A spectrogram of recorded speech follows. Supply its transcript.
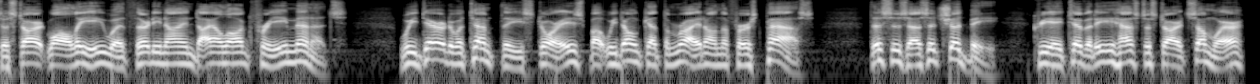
to start Wall-E with 39 dialogue free minutes. We dare to attempt these stories, but we don't get them right on the first pass. This is as it should be. Creativity has to start somewhere,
